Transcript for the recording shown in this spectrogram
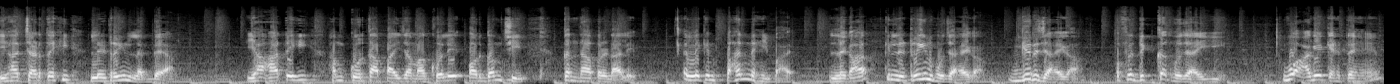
यहाँ चढ़ते ही लेटरीन लग गया। यहाँ आते ही हम कुर्ता पायजामा खोले और गमछी कंधा पर डाले, लेकिन पहन नहीं पाए। लगा कि लेटरीन हो जाएगा, गिर जाएगा और फिर दिक्कत हो जाएगी। वो आगे कहते हैं,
